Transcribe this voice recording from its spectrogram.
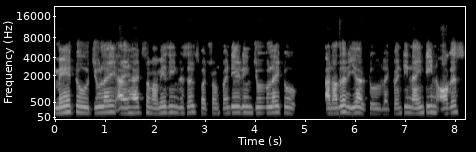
May to July, I had some amazing results, but from 2018 July to another year to like 2019 August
